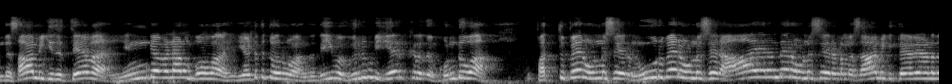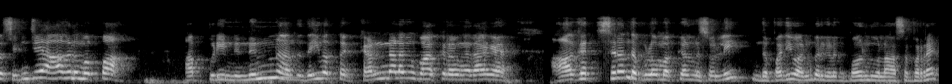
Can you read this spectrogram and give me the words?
இந்த சாமிக்கு இது தேவை எங்க வேணாலும் போவான் எடுத்துட்டு வருவான். அந்த தெய்வம் விரும்பி ஏற்கிறத கொண்டு வா. பத்து பேர் ஒன்று சேரும் நூறு பேர் ஒன்று சேரும் ஆயிரம் பேர் ஒன்று சேரும் நம்ம சாமிக்கு தேவையானதை செஞ்சே ஆகணுமப்பா. அப்படின்னு நின்று அந்த தெய்வத்தை கண்ணழகு பார்க்குறவங்க தாங்க ஆகச்சிறந்த குலமக்கள்னு சொல்லி இந்த பதிவு அன்பர்களுக்கு பகிர்ந்து கொள்ள ஆசைப்படுறேன்.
